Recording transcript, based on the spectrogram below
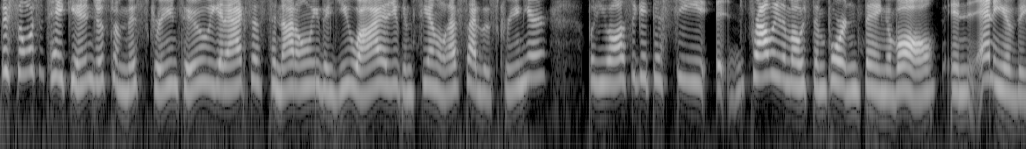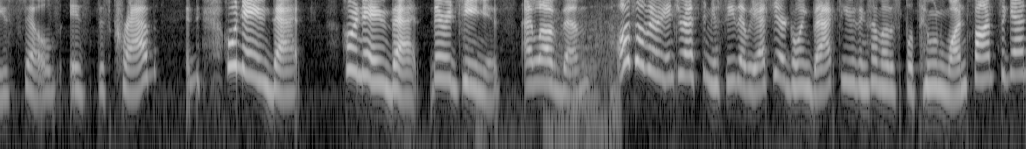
There's so much to take in just from this screen, too. We get access to not only the UI that you can see on the left side of the screen here, but you also get to see eh, probably the most important thing of all in any of these stills is this crab. Who named that? Who named that? They're a genius. I love them. Also very interesting to see that we actually are going back to using some of the Splatoon 1 fonts again.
